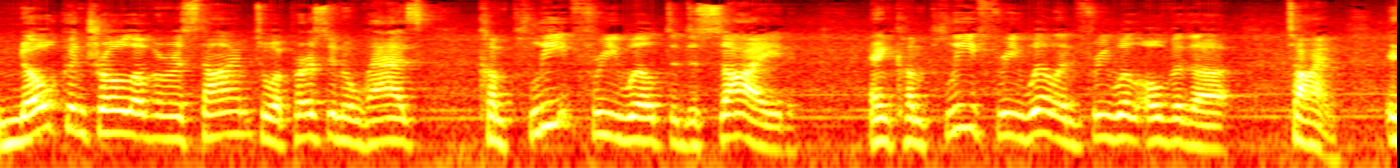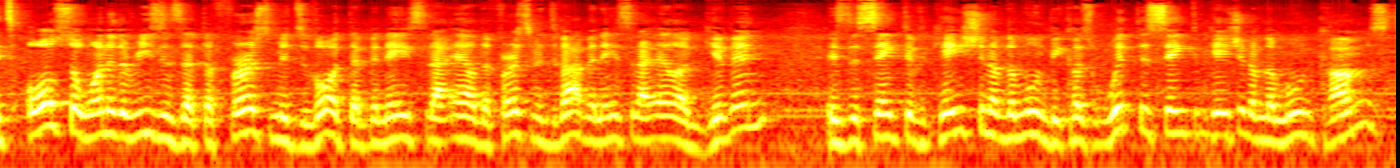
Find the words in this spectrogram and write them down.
no control over his time, to a person who has complete free will to decide and complete free will and free will over the time. It's also one of the reasons that the first mitzvot that Bnei Israel, the first mitzvah Bnei Israel are given, is the sanctification of the moon. Because with the sanctification of the moon comes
